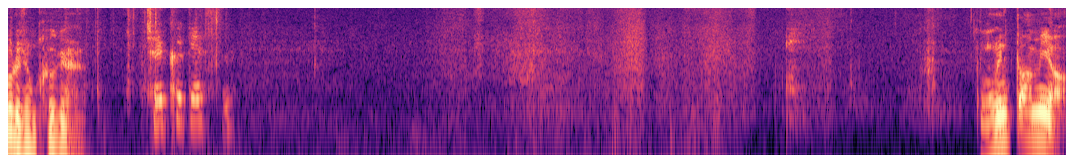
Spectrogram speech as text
소리 좀 크게 해. 제일 크게 했어. 웬 땀이야?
